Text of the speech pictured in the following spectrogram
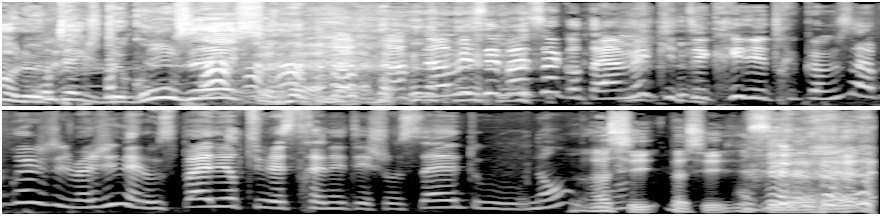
Oh, le texte de Gonzesse non, mais c'est pas ça. Quand t'as un mec qui t'écrit des trucs comme ça, après, j'imagine, elle ose pas dire tu laisses traîner tes chaussettes ou non Ah si, bah si. Ah. Euh,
